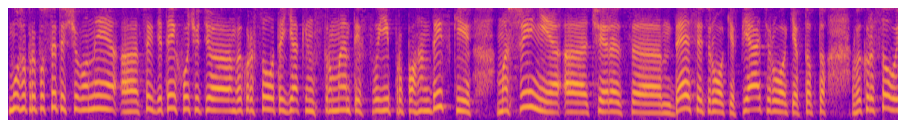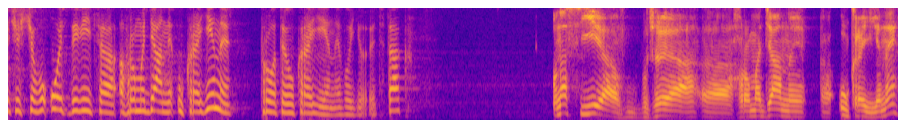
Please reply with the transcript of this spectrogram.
Можу припустити, що вони е, цих дітей хочуть е, використовувати як інструменти в своїй пропагандистській машині е, через е, 10 років, 5 років. Тобто, використовуючи, що ось дивіться, громадяни України проти України воюють, так? У нас є вже громадяни України,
